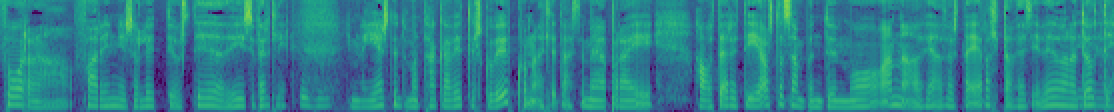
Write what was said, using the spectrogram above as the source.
þóra að fara inn í þessa luti og stiða þau í þessu ferli. Mhm. ég meina ég stundum að taka við til sko við uppkomna allir þetta sem er bara í hafa þetta í ástasamböndum og annað því að þú veist það er alltaf þessi viðvarandi ótti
